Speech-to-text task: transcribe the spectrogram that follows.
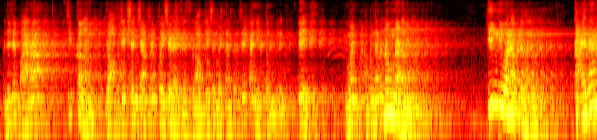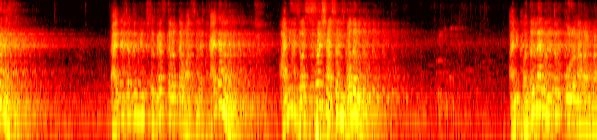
म्हणजे जे बारा जी कलम जे ऑब्जेक्शनचे आपल्याला पैसे घ्यायचे असतात ऑब्जेक्शन भेटल्यानंतर जे काय निघतं म्हणजे ते. किंवा आपण त्याला नमुना म्हणा तीन निवाडे आपले झाले होते. कायद्यानं झाले. कायद्याच्या तर मी सगळ्याच कलम त्या वाचल्या कायद्यानं झाले. आणि जसं शासन बदललं आणि बदलल्यानंतर कोरोना लागला.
